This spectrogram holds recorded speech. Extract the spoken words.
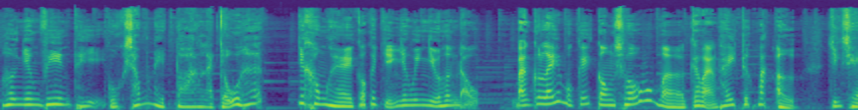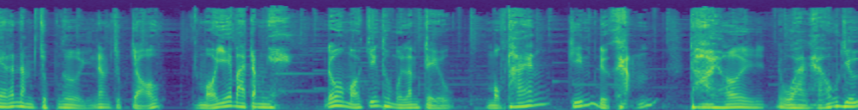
hơn nhân viên thì cuộc sống này toàn là chủ hết, chứ không hề có cái chuyện nhân viên nhiều hơn đâu. Bạn cứ lấy một cái con số mà các bạn thấy trước mắt ừ chuyến xe đó 50 người 50 chỗ, mỗi vé 300 ngàn, đúng không? Mỗi chuyến thu 15 triệu, một tháng kiếm được khẩm. Trời ơi, hoàn hảo dữ.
